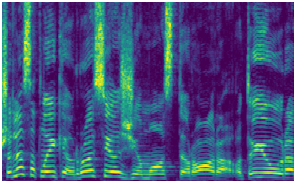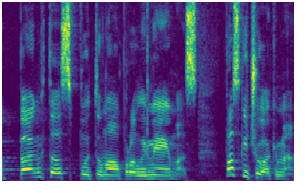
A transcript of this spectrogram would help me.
Šalis atlaikė Rusijos žiemos terorą, o tai jau yra penktas Putino pralaimėjimas. Paskaičiuokime.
